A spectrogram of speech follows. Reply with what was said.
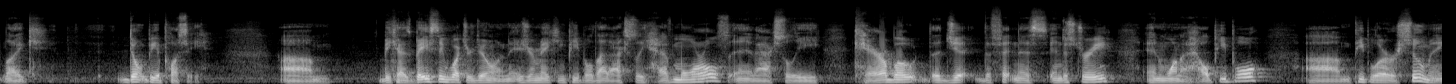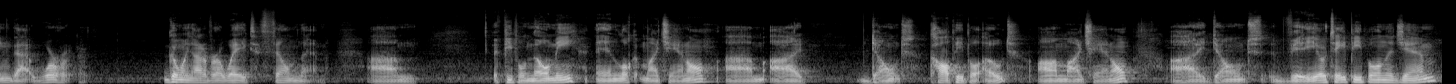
Like, don't be a pussy. Um, because basically what you're doing is you're making people that actually have morals and actually care about the the fitness industry and want to help people. Um, people are assuming that we're going out of our way to film them. Um, if people know me and look at my channel, um, I don't call people out on my channel. I don't videotape people in the gym.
